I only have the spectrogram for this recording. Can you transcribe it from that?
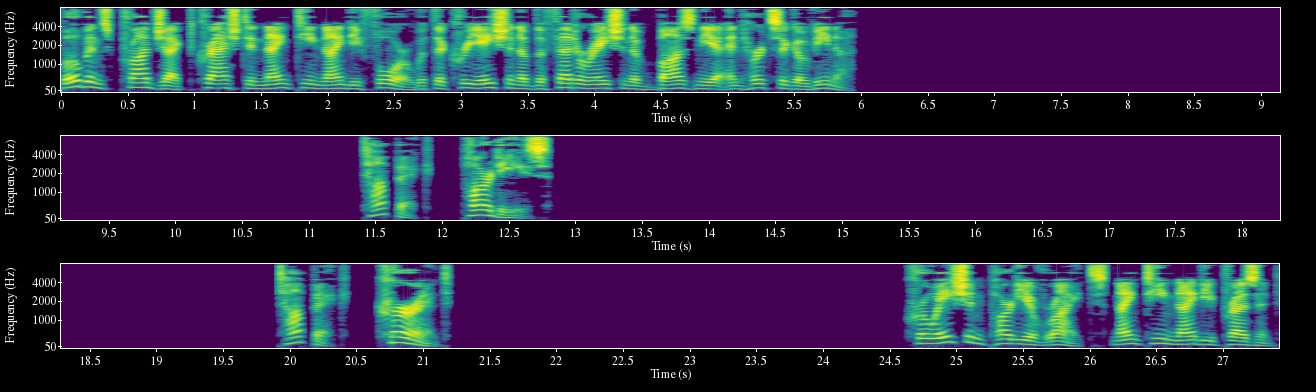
Boban's project crashed in 1994 with the creation of the Federation of Bosnia and Herzegovina. Parties. Topic: Current. Croatian Party of Rights 1990 present.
